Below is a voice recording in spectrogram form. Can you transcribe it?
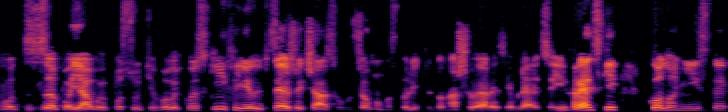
От з появою по суті Великої Скіфії, в цей же час у 7 столітті до нашої ери з'являються і грецькі колоністи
